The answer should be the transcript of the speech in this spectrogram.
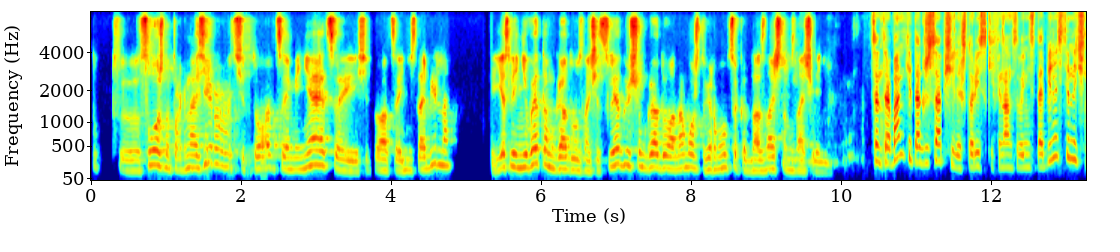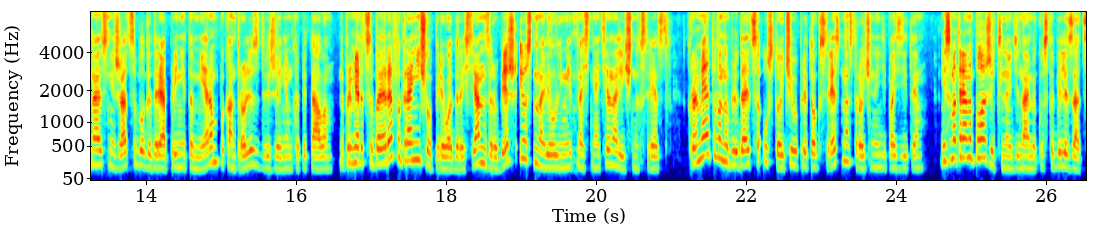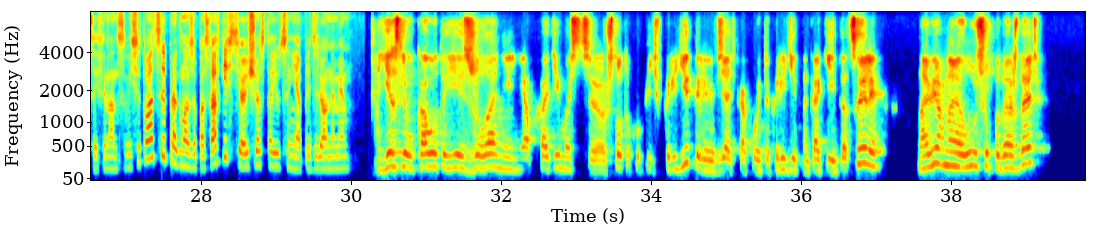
тут э, сложно прогнозировать, ситуация меняется и ситуация нестабильна. Если не в этом году, значит в следующем году она может вернуться к однозначным значениям. Центробанки также сообщили, что риски финансовой нестабильности начинают снижаться благодаря принятым мерам по контролю за движением капитала. Например, ЦБРФ ограничил переводы россиян за рубеж и установил лимит на снятие наличных средств. Кроме этого, наблюдается устойчивый приток средств на срочные депозиты. Несмотря на положительную динамику стабилизации финансовой ситуации, прогнозы поставки все еще остаются неопределенными. Если у кого-то есть желание и необходимость э, что-то купить в кредит или взять какой-то кредит на какие-то цели, наверное, лучше подождать,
